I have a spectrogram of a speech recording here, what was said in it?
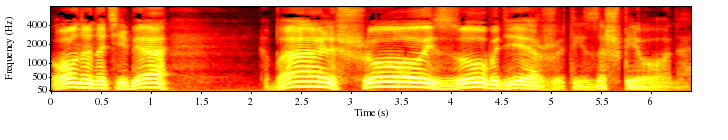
Он и на тебя большой зуб держит из-за шпиона.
